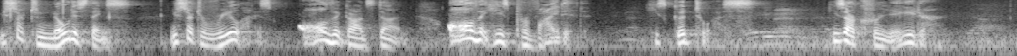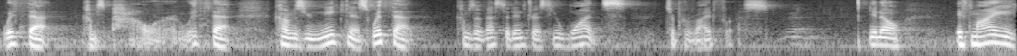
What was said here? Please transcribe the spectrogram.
you start to notice things. You start to realize all that God's done, all that He's provided. He's good to us. Amen. He's our creator. With that comes power, and with that comes uniqueness, with that comes a vested interest. He wants to provide for us. You know, if my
